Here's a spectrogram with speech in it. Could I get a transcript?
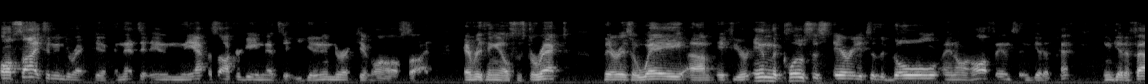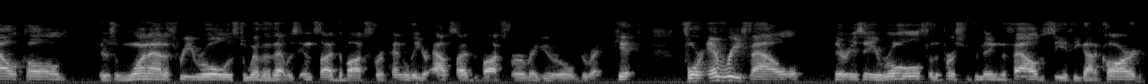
offside's an indirect kick, and that's it. In the APBA soccer game, that's it. You get an indirect kick on offside. Everything else is direct. There is a way um, if you're in the closest area to the goal and on offense and get a pen, and get a foul called. There's a one out of three roll as to whether that was inside the box for a penalty or outside the box for a regular old direct kick. For every foul, there is a roll for the person committing the foul to see if he got a card.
